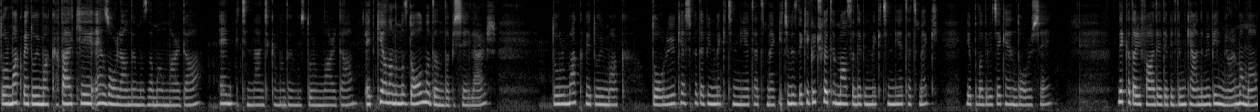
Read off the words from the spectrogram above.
Durmak ve duymak belki en zorlandığımız zamanlarda, en içinden çıkamadığımız durumlarda, etki alanımızda olmadığında bir şeyler durmak ve duymak, doğruyu keşfedebilmek için niyet etmek, içimizdeki güçle temas edebilmek için niyet etmek yapılabilecek en doğru şey. Ne kadar ifade edebildim kendimi bilmiyorum ama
